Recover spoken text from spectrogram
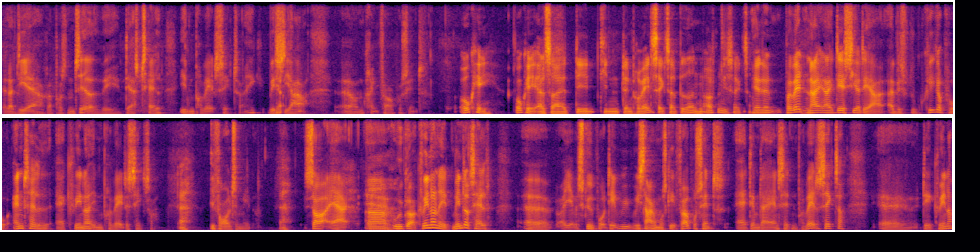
eller de er repræsenteret ved deres tal i den private sektor, ikke? hvis ja. de har øh, omkring 40 procent. Okay, Okay, altså at det, din, den private sektor er bedre end den offentlige sektor? Ja, den private, nej, nej, det jeg siger, det er, at hvis du kigger på antallet af kvinder i den private sektor, ja. i forhold til mænd, ja. så er, øh, ah. øh, udgør kvinderne et mindretal, øh, og jeg vil skyde på, det, vi, vi snakker måske 40 procent af dem, der er ansat i den private sektor, øh, det er kvinder,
